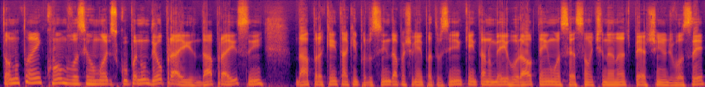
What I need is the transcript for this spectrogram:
Então não tem como você arrumar uma desculpa, não deu para ir. Dá para ir sim. Dá para quem está aqui em patrocínio, dá para chegar em patrocínio. Quem está no meio rural tem uma sessão itinerante pertinho de você.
